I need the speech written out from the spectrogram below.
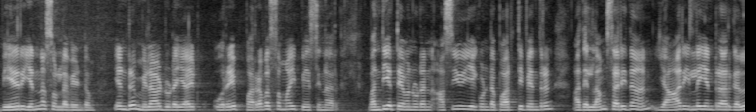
வேறு என்ன சொல்ல வேண்டும்? என்று மிலாடுடையார் ஒரே பரவசமாய் பேசினார். வந்தியத்தேவனுடன் அசூயை கொண்ட பார்த்திபேந்திரன் அதெல்லாம் சரிதான் யார் இல்லை என்றார்கள்.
